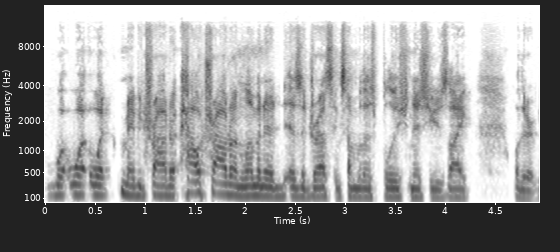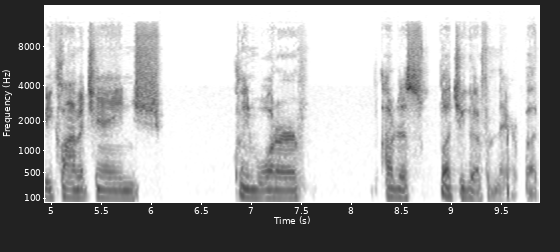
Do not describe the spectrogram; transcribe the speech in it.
what what what maybe trout how trout unlimited is addressing some of those pollution issues like whether it be climate change clean water I'll just let you go from there. But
